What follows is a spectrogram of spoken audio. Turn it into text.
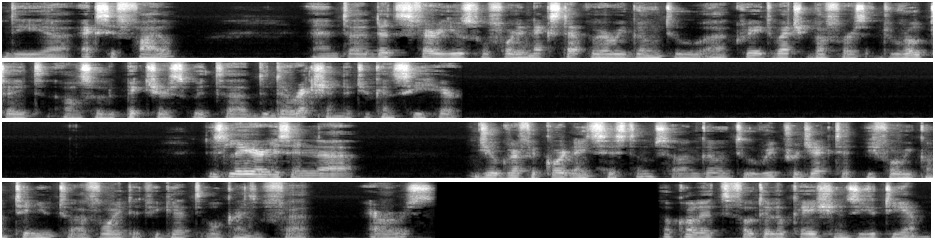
the uh, EXIF file. And uh, that's very useful for the next step where we're going to uh, create wedge buffers and rotate also the pictures with uh, the direction that you can see here. This layer is in uh, geographic coordinate system, so I'm going to reproject it before we continue to avoid that we get all kinds of errors. I'll call it photo locations UTM.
